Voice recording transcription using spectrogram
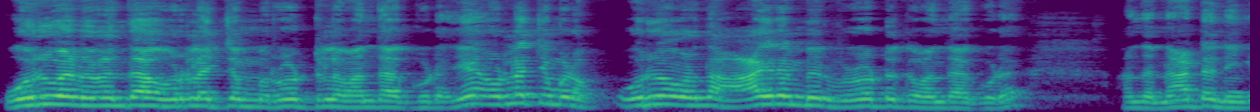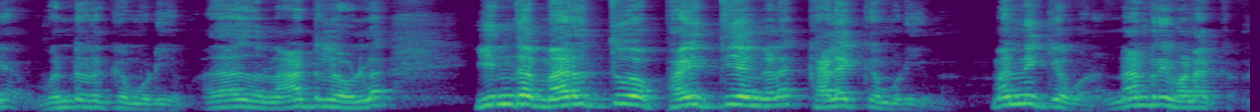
ஒருவன் இருந்தால் ஒரு லட்சம் ரோட்டில் வந்தால் கூட ஏன் ஒரு லட்சம் கூட ஒருவன் வந்தால் ஆயிரம் பேர் ரோட்டுக்கு வந்தால் கூட அந்த நாட்டை நீங்கள் வென்றெடுக்க முடியும். அதாவது நாட்டில் உள்ள இந்த மருத்துவ பைத்தியங்களை கலைக்க முடியும். மன்னிக்க நன்றி வணக்கம்.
